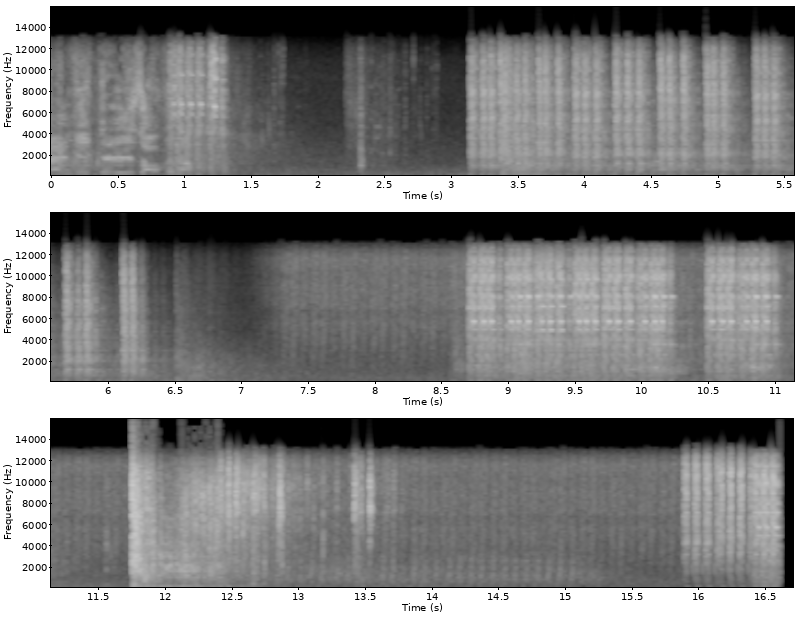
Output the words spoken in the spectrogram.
赶紧给老子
